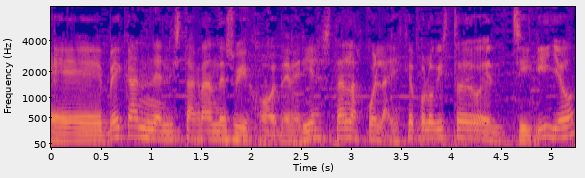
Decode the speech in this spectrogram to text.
eh, becan en el Instagram de su hijo. Debería estar en la escuela. Y es que por lo visto el chiquillo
